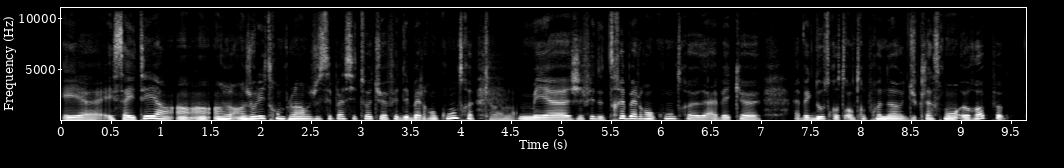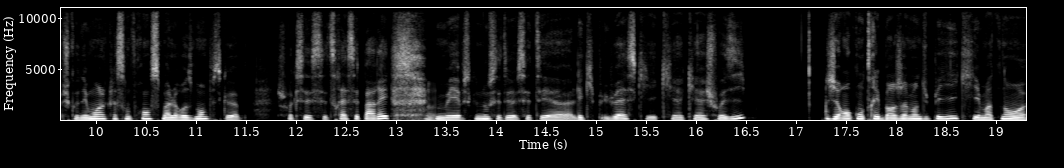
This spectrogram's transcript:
et, et, ça a été un, un, un, joli tremplin. Je sais pas si toi tu as fait des belles rencontres, mais j'ai fait de très belles rencontres avec avec d'autres entrepreneurs du classement Europe. Je connais moins le classement France malheureusement parce que je crois que c'est très séparé, mais parce que nous c'était c'était l'équipe US qui, qui a, qui a choisi. J'ai rencontré Benjamin Dupayy qui est maintenant euh,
